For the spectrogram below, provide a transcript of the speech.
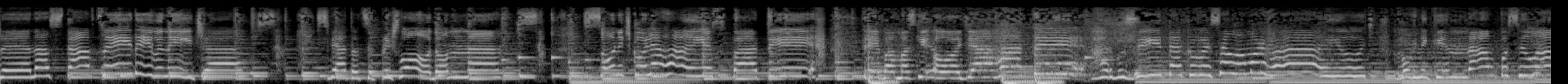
настав цей дивний час. Свято це прийшло до нас. Сонечко лягає спати, треба маски одягати. Гарбузи так весело моргають, вогники нам посилають.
